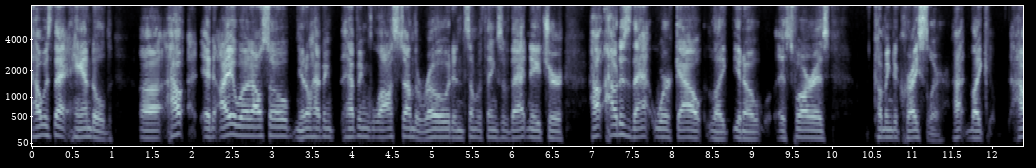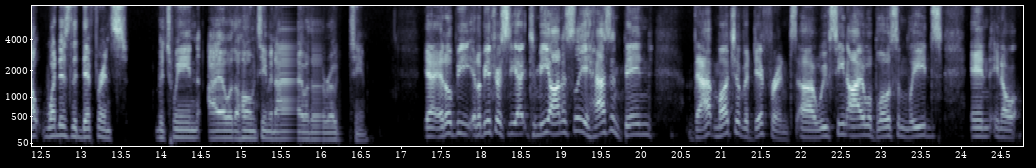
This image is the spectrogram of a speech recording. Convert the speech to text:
how is that handled? Uh, how and Iowa also, you know, having having lost on the road and some of the things of that nature. How how does that work out? Like you know, as far as coming to Crisler, how, like how what is the difference between Iowa the home team and Iowa the road team. Yeah, it'll be it'll be interesting. To me, honestly, it hasn't been that much of a difference. Uh, we've seen Iowa blow some leads in you know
